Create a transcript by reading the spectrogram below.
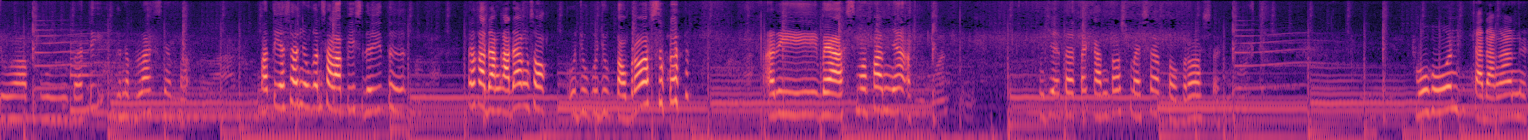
20 berarti 16 nya pak. Pati asa nyungkeun salapis deh itu. Ya kadang-kadang sok ujuk-ujuk tobros. Ari beas mafannya tete kantos mesa tobros Muhun cadangan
